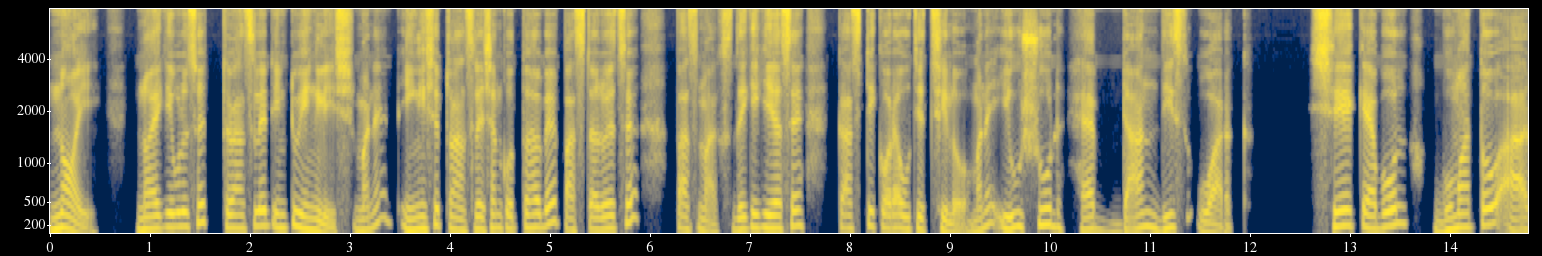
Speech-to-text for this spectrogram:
নয় নয় কি বলেছে? ট্রান্সলেট ইনটু ইংলিশ মানে ইংলিশে ট্রান্সলেশন করতে হবে। পাঁচটা রয়েছে, পাঁচ মার্কস দেখে কি আছে? কাজটি করা উচিত ছিল মানে you should have done this work সে কেবল ঘুমাতো আর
